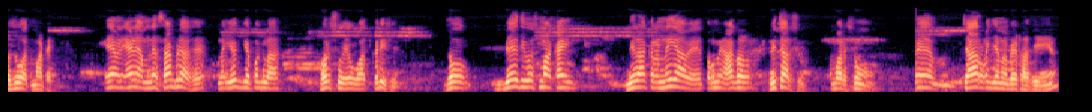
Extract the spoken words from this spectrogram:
રજૂઆત માટે. એણે અમને સાંભળ્યા છે અને યોગ્ય પગલાં ભરશું એવું વાત કરી છે. જો બે દિવસમાં કાંઈ નિરાકરણ નહીં આવે તો અમે આગળ વિચારશું અમારે શું. અમે ચાર વાગ્યાના બેઠા છીએ અહીંયા.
